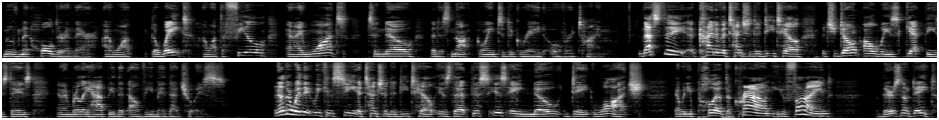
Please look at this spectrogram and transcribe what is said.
movement holder in there. I want the weight, I want the feel, and I want to know that it's not going to degrade over time. That's the kind of attention to detail that you don't always get these days, and I'm really happy that LV made that choice. Another way that we can see attention to detail is that this is a no date watch, and when you pull out the crown, you find there's no date.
